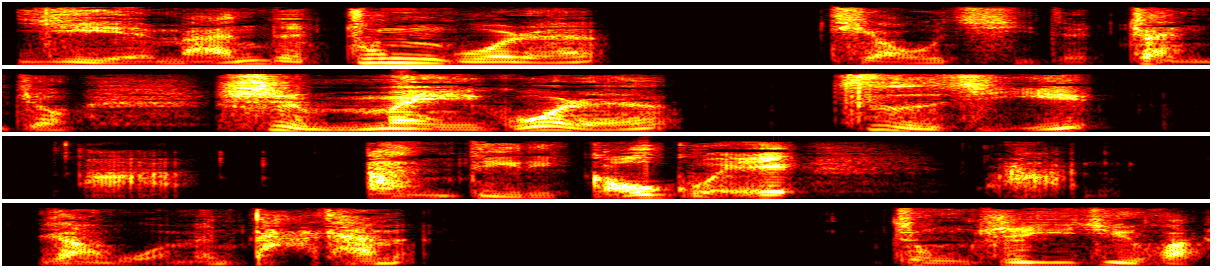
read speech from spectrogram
野蛮的中国人挑起的战争，是美国人自己啊暗地里搞鬼啊，让我们打他们。总之一句话，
